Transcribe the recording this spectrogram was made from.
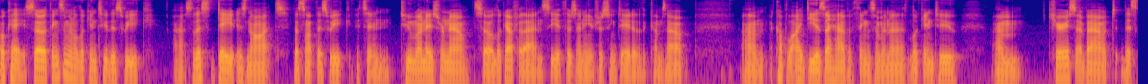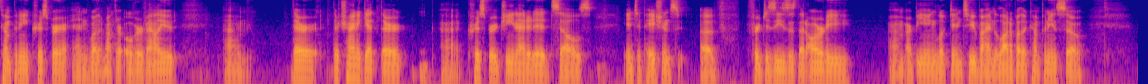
Okay, so things I'm gonna look into this week. Uh, so this date is not that's not this week. It's in two Mondays from now. So look out for that and see if there's any interesting data that comes out. Um, a couple ideas I have of things I'm gonna look into. I'm curious about this company CRISPR and whether or not they're overvalued. Um, they're they're trying to get their uh, CRISPR gene edited cells into patients of for diseases that already um, are being looked into by a lot of other companies. So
